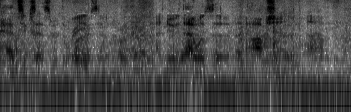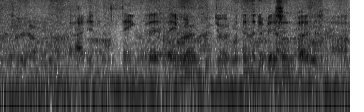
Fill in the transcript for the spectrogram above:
had success with the Braves, and I knew that was a, an option. Um, I didn't think that they would do it within the division, but um,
